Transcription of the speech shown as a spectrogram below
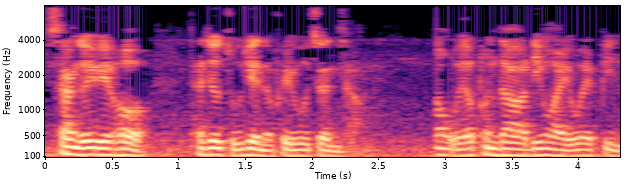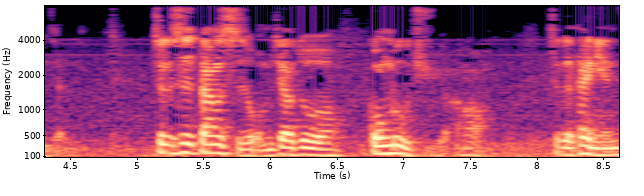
三个月后，他就逐渐的恢复正常。那我又碰到另外一位病人，这个是当时我们叫做公路局啊，这个太年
